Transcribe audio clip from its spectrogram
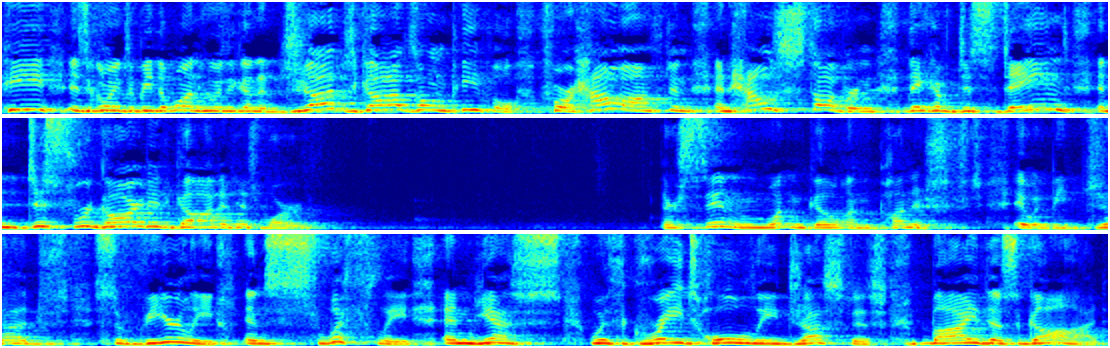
he is going to be the one who is going to judge God's own people for how often and how stubborn they have disdained and disregarded God and his word. Their sin wouldn't go unpunished. It would be judged severely and swiftly, and yes, with great holy justice by this God.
